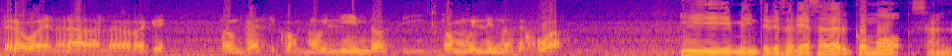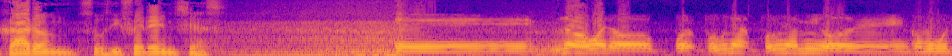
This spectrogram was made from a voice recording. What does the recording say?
pero bueno, nada, la verdad que son clásicos muy lindos y son muy lindos de jugar. Y me interesaría saber cómo zanjaron sus diferencias. Eh, no, bueno, por, por, una, por un amigo de, en común.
